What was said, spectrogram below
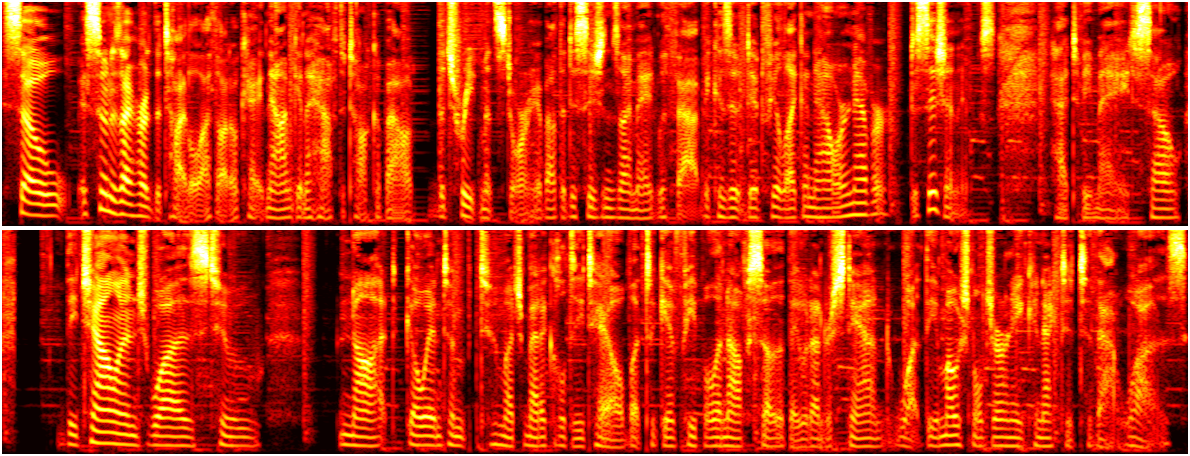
So as soon as I heard the title, I thought, okay, now I'm going to have to talk about the treatment story, about the decisions I made with that, because it did feel like a now or never decision. It was had to be made. So the challenge was to not go into too much medical detail, but to give people enough so that they would understand what the emotional journey connected to that was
